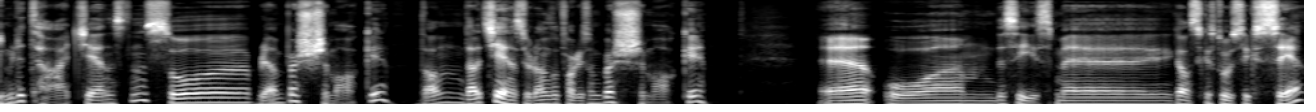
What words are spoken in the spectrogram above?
I militærtjenesten så ble han børsemaker. Han, det er et tjenestegjorde han faktisk som børsemaker. Eh, og um, det sies med ganske stor suksess.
